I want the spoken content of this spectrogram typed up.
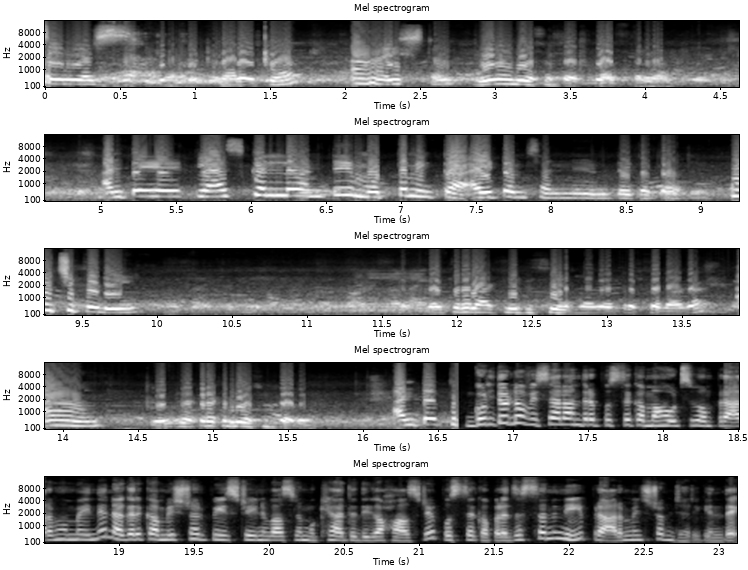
సీనియర్స్ ఇష్టం. చేస్తుంటారు అంటే క్లాసికల్లో అంటే మొత్తం ఇంకా ఐటమ్స్ అన్ని ఉంటాయి కదా. కూచిపూడి. కల్చరల్ యాక్టివిటీస్ ఇంట్రెస్ట్ బాగా? ఎక్కడెక్కడ చేస్తుంటారు? అంటే గుంటూరులో విశాలాంధ్ర పుస్తక మహోత్సవం ప్రారంభమైంది. నగర కమిషనర్ పి. శ్రీనివాసులు ముఖ్య అతిథిగా హాజరై పుస్తక ప్రదర్శనని ప్రారంభించడం జరిగింది.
